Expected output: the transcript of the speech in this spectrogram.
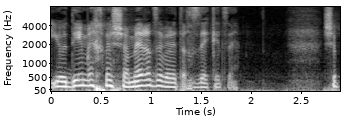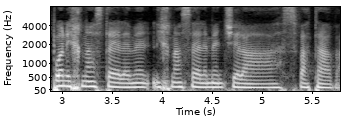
יודעים איך לשמר את זה ולתחזק את זה. שפה נכנס האלמנט, נכנס האלמנט של השפת האהבה.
